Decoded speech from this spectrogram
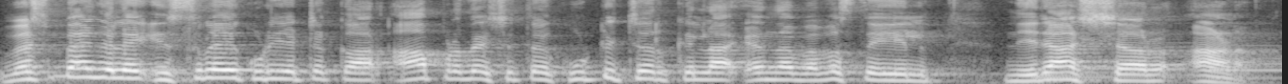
വെസ്റ്റ് ബാങ്കിലെ ഇസ്രയേൽ കുടിയേറ്റക്കാർ ആ പ്രദേശത്തെ കൂട്ടിച്ചേർക്കില്ല എന്ന വ്യവസ്ഥയിൽ നിരാശർ ആണ്.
